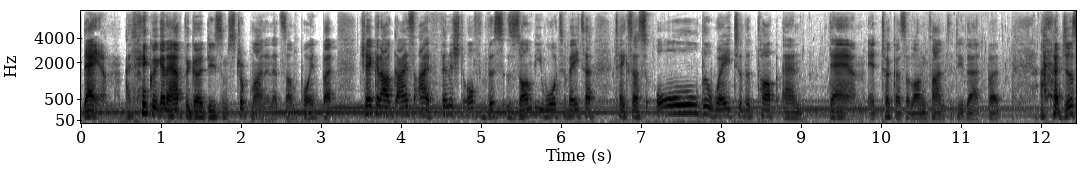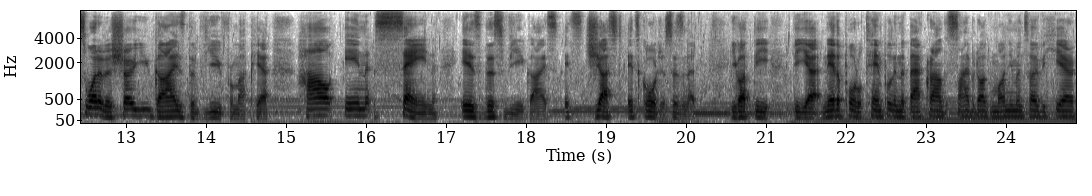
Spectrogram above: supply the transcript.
damn, I think we're going to have to go do some strip mining at some point. But check it out guys, I've finished off this zombie water vator. Takes us all the way to the top and damn, it took us a long time to do that. But I just wanted to show you guys the view from up here. How insane is this view, guys? It's just, it's gorgeous, isn't it? You got the the uh, Nether Portal Temple in the background, the Cyberdog Monument over here,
